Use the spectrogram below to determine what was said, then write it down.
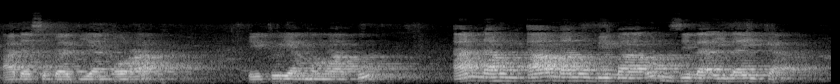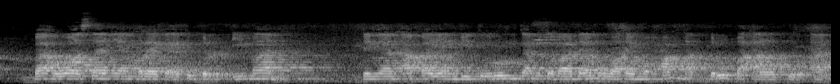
Ada sebagian orang itu yang mengaku annahum amanu bima unzila ilaika. Bahwasanya mereka itu beriman dengan apa yang diturunkan kepadamu wahai Muhammad berupa Al-Qur'an.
